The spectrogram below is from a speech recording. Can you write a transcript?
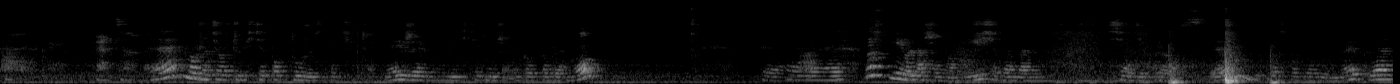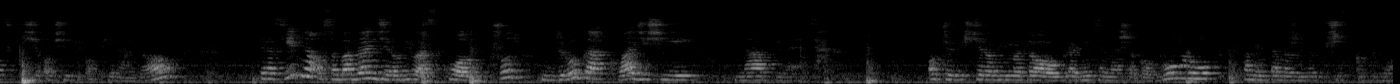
Okej, wracamy. Możecie oczywiście powtórzyć to ćwiczenie, jeżeli nie ma żadnego problemu. Teraz nasze nogi, siadamy w siadzie prostym, wyprostowujemy, plecki się o siebie opierają. Teraz jedna osoba będzie robiła skłon w przód, druga kładzie się jej na plecach. Oczywiście robimy do granicy naszego bólu. Pamiętamy, żeby wszystko było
